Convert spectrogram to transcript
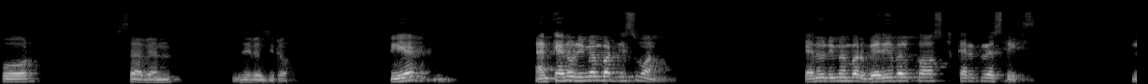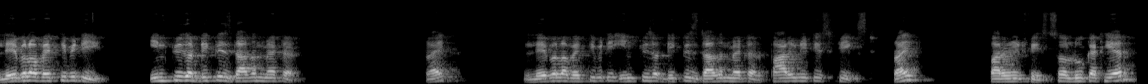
470 zero zero. Clear? And can you remember this one? Can you remember variable cost characteristics? Level of activity, increase or decrease doesn't matter, right? Level of activity, increase or decrease doesn't matter. Per unit is fixed, right? Per unit fixed. So look at here.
